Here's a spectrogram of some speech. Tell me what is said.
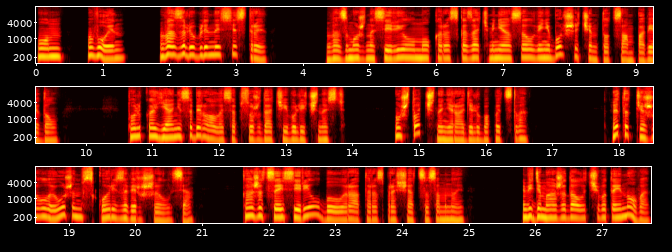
Он воин, возлюбленный сестры. Возможно, Сирил мог рассказать мне о Селвине больше, чем тот сам поведал. Только я не собиралась обсуждать его личность. Уж точно не ради любопытства. Этот тяжелый ужин вскоре завершился. Кажется, и Сирил был рад распрощаться со мной. Видимо, ожидал чего-то иного,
